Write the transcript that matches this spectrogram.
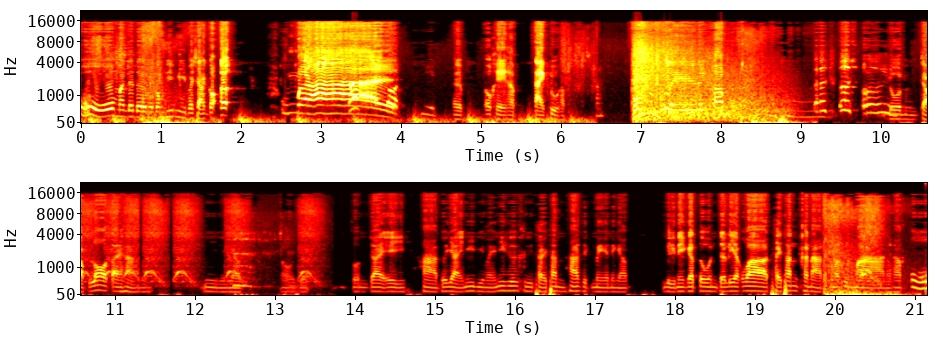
โอ้โห มันจะเดินไปตรงที่มีประชากรเอออุยไม่กดผิดเออโอเคครับ ตายครูครับโอเคเลยครับ เอ้ยเอ้ยเอ้ยโดนจับล่อตายหาเลยนี่นะครับเราจะสนใจไอ้หาตัวใหญ่นี่ดีไหมนี่ก็คือไททันห้าสิบเมตรนะครับ หรือในการ์ตูนจะเรียกว่าไททันขนาดมัทุมานะครับ โอ้โห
